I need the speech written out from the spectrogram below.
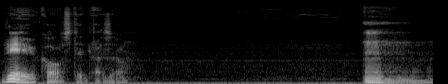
Det är ju konstigt alltså. Mm.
